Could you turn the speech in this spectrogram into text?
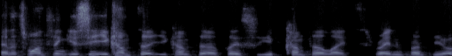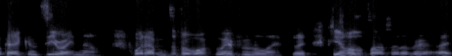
And it's one thing you see, you come to you come to a place, you come to a light right in front of you. Okay, I can see right now. What happens if I walk away from the light? Right? Can you hold the flashlight over here? Right?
